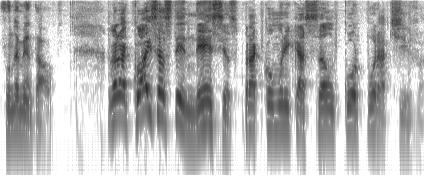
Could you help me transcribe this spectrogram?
fundamental. Agora, quais as tendências para a comunicação corporativa?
